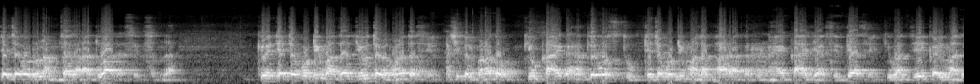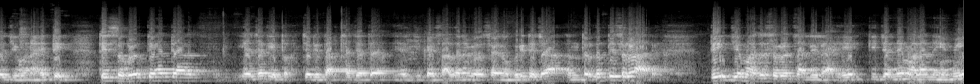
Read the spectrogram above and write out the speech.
ज्याच्यावरून आमच्या घरात वाद असेल समजा. किंवा ज्याच्या पोटी माझा जीव तळमळत असेल अशी कल्पना करू. किंवा काय घरातले वस्तू त्याच्या पोटी मला फार आकर्षण आहे काय जे असेल ते असेल किंवा जे काही माझं जीवन आहे ते. ते सगळं त्या त्या याच्यात येतं. चरितार्थाच्या त्या जी काही साधन व्यवसाय नोकरी त्याच्या अंतर्गत ते सगळं आलं. ते जे माझं सगळं चाललेलं आहे की ज्याने मला नेहमी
